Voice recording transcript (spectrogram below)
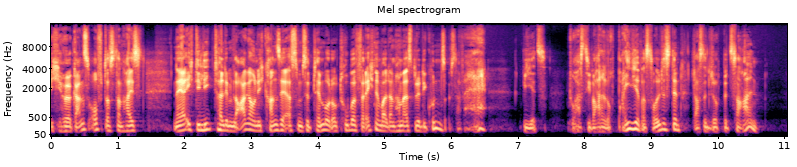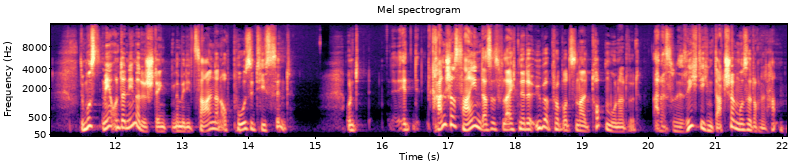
Ich höre ganz oft, dass dann heißt, naja, ich, die liegt halt im Lager und ich kann sie erst im September oder Oktober verrechnen, weil dann haben erst wieder die Kunden. Ich sage, hä? Wie jetzt? Du hast die Ware doch bei dir, was soll das denn? Lass sie dir doch bezahlen. Du musst mehr unternehmerisch denken, damit die Zahlen dann auch positiv sind. Und äh, kann schon sein, dass es vielleicht nicht der überproportional Top-Monat wird. Aber so einen richtigen Datscher muss er doch nicht haben.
